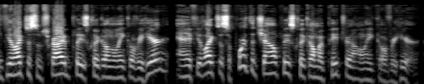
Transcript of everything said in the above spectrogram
If you'd like to subscribe, please click on the link over here. And if you'd like to support the channel, please click on my Patreon link over here.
